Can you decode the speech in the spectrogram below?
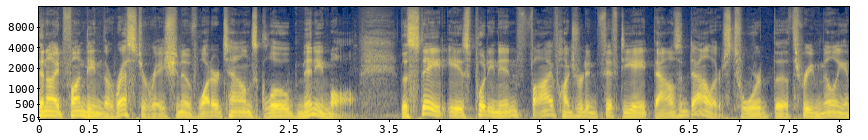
Tonight, funding the restoration of Watertown's Globe Mini Mall. The state is putting in $558,000 toward the $3 million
